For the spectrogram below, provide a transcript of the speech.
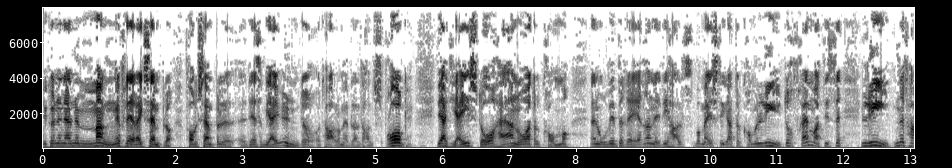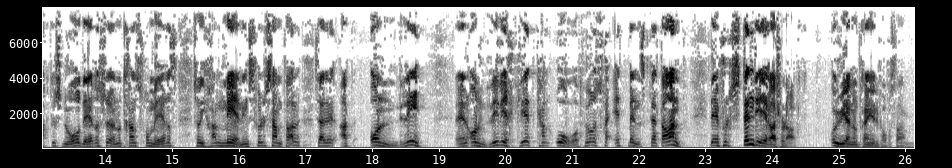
Vi kunne nevne mange flere eksempler. F.eks. Eh, det som jeg ynder å tale om, er bl.a. språk. Det at jeg står her nå, at det kommer det er noe vibrerer nedi halsen på meg, slik at det kommer lyder frem, og at disse lydene faktisk når deres og transformeres så vi kan en meningsfull samtale, så er det at åndelig en åndelig virkelighet kan overføres fra ett menneske til et annet. Det er fullstendig irrasjonalt og ugjennomtrengelig for forstanden.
